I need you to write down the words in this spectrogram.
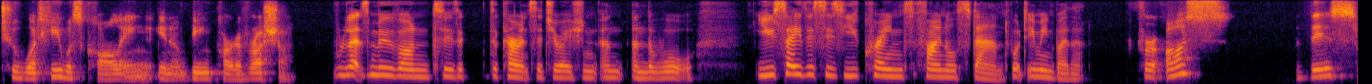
to what he was calling, you know, being part of Russia. Let's move on to the, the current situation and, and the war. You say this is Ukraine's final stand. What do you mean by that? For us, this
